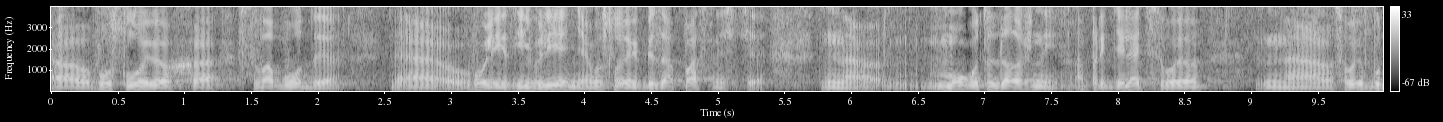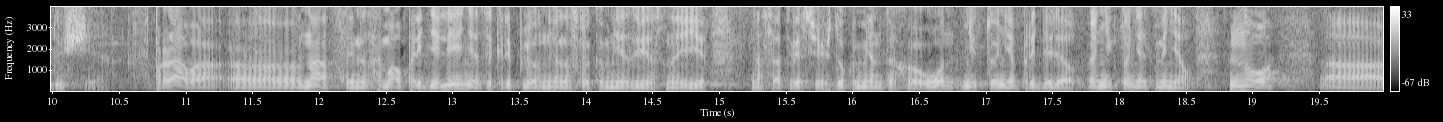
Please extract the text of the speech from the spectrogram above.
в условиях э, свободы э, волеизъявления, в условиях безопасности э, могут и должны определять свое, э, свое будущее. Право э, нации на самоопределение, закрепленное, насколько мне известно, и на соответствующих документах ООН, никто не определял, э, никто не отменял. Но э,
